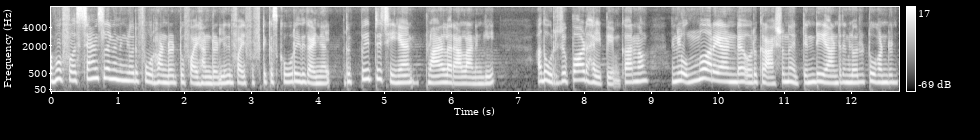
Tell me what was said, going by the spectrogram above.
അപ്പോൾ ഫസ്റ്റ് ചാൻസിൽ തന്നെ നിങ്ങൾ ഒരു four hundred to five hundred അല്ലെങ്കിൽ ഫൈവ് ഫിഫ്റ്റിക്ക് സ്കോർ ചെയ്ത് കഴിഞ്ഞാൽ റിപ്പീറ്റ് ചെയ്യാൻ പ്ലാനുള്ള ഒരാളാണെങ്കിൽ അത് ഒരുപാട് ഹെൽപ്പ് ചെയ്യും. കാരണം നിങ്ങൾ ഒന്നും അറിയാണ്ട് ഒരു ക്രാഷ് ഒന്നും അറ്റൻഡ് ചെയ്യാണ്ട് നിങ്ങൾ ഒരു ടു ഹൺഡ്രഡ്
